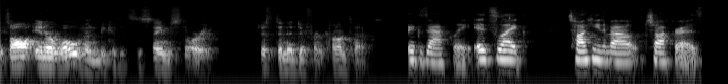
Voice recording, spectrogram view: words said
it's all interwoven because it's the same story, just in a different context. Exactly. It's like talking about chakras.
